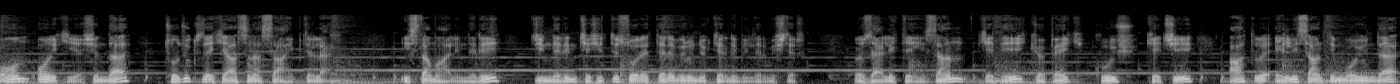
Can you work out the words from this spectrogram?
10-12 yaşında çocuk zekasına sahiptirler. İslam alimleri cinlerin çeşitli suretlere büründüklerini bildirmiştir. Özellikle insan, kedi, köpek, kuş, keçi, at ve 50 santim boyunda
